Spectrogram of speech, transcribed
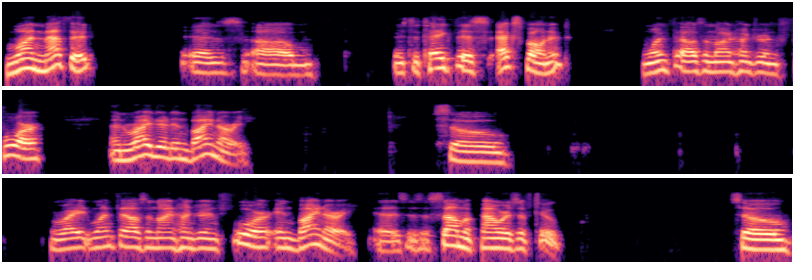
one method is, um, is to take this exponent, 1,904, and write it in binary. So write 1,904 in binary. This is a sum of powers of two. So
